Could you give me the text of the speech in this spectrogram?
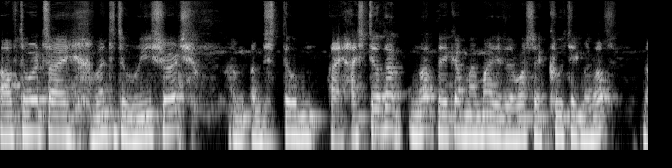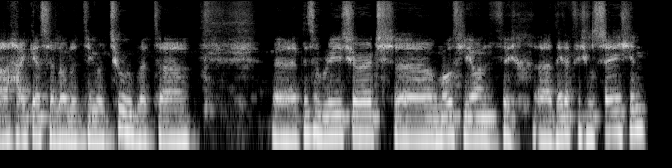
Afterwards, I went into research I'm, I'm still, I, I still not, not make up my mind if there was a cool thing or not. Uh, I guess I learned a thing or two, but uh, uh, did some research uh, mostly on uh, data visualization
